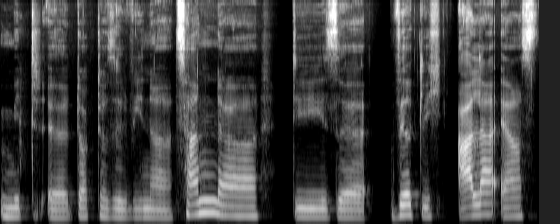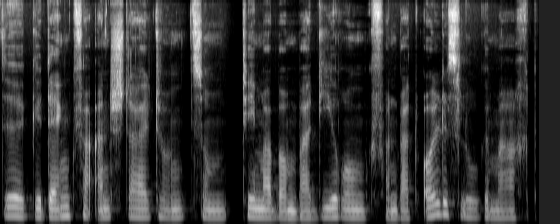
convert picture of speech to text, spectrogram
mit äh, Dr. Silvina Zander diese wirklich allererste Gedenkveranstaltung zum Thema Bombardierung von Bad Oldesloe gemacht.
